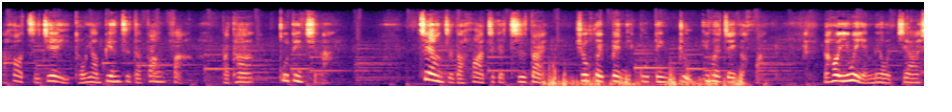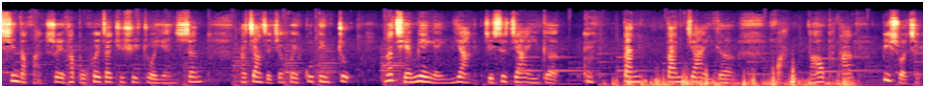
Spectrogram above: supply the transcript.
然后直接以同样编织的方法把它固定起来。这样子的话，这个织带就会被你固定住，因为这个环，然后因为也没有加新的环，所以它不会再继续做延伸，那这样子就会固定住。那前面也一样，只是加一个单单加一个环，然后把它闭锁起来，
